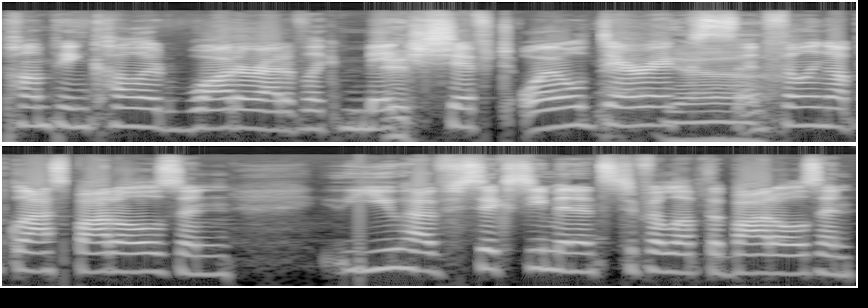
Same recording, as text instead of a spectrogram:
pumping colored water out of like makeshift oil derricks Yeah. and filling up glass bottles and you have 60 minutes to fill up the bottles and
